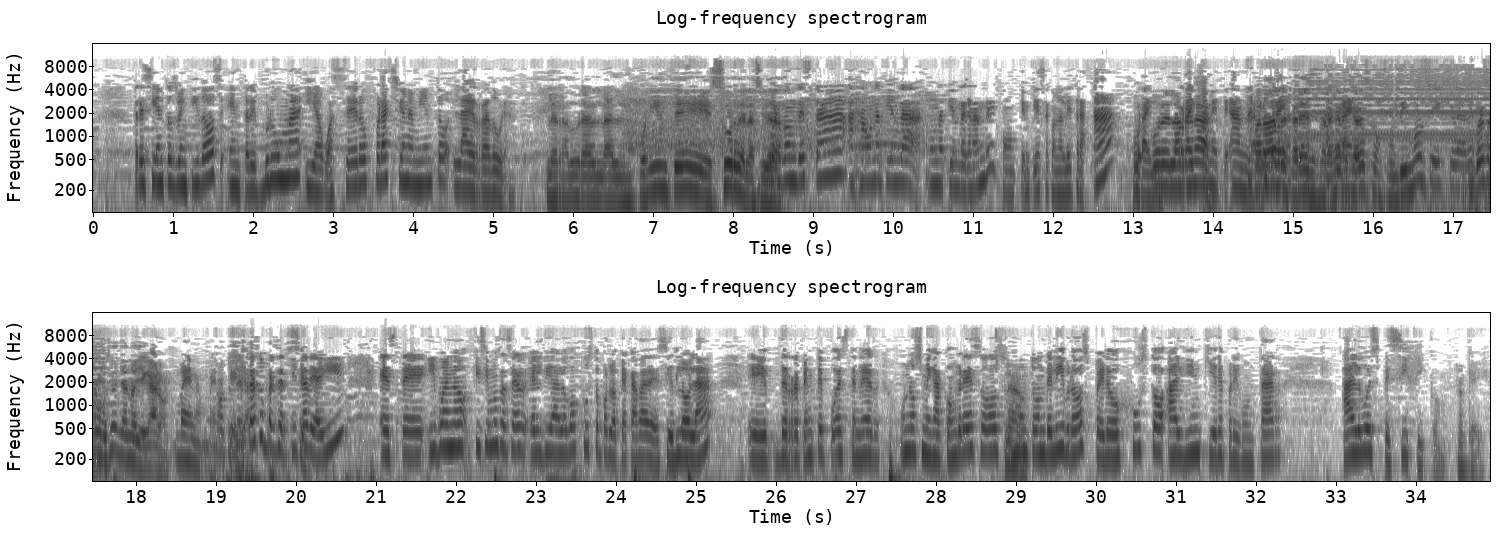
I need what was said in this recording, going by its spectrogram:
322, entre Bruma y Aguacero, fraccionamiento La Herradura la herradura al, poniente sur de la ciudad. Por donde está, ajá, una tienda, una tienda grande con, que empieza con la letra A, por ahí. Por el por ahí Para dar referencias a la gente que a veces confundimos. Sí, claro. Y por esa confusión ya no llegaron. Bueno, bueno. pues está súper cerquita de ahí. Este, y bueno, quisimos hacer el diálogo justo por lo que acaba de decir Lola. Eh, de repente puedes tener unos megacongresos, un montón de libros, pero justo alguien quiere preguntar algo específico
